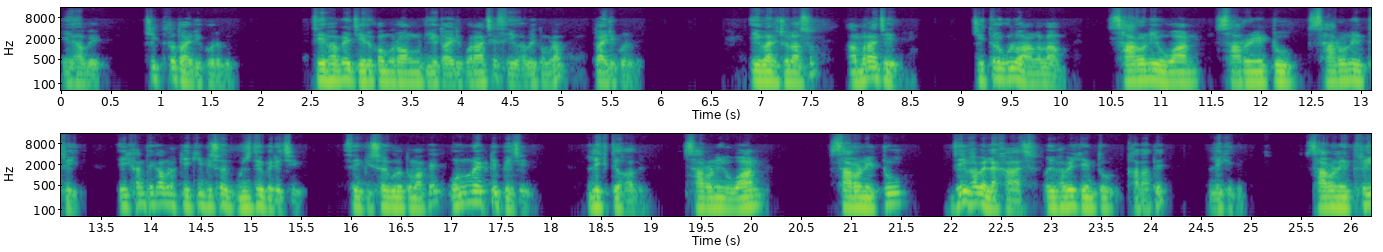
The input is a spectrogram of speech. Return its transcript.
এইভাবে চিত্র তৈরি করবে। যেভাবে যেরকম রং দিয়ে তৈরি করা আছে, সেইভাবে তোমরা তৈরি করবে। এবারে চলে আসো। আমরা যে চিত্রগুলো আঁকলাম। সারণী ওয়ান সারণী টু সারণী থ্রি এইখান থেকে আমরা কি কি বিষয় বুঝতে পেরেছি? সেই বিষয়গুলো তোমাকে অন্য একটি পেজে লিখতে হবে। সারণী ওয়ান সারণী টু যেইভাবে লেখা আছে, ওইভাবেই কিন্তু খাতাতে লিখবে সারণী থ্রি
